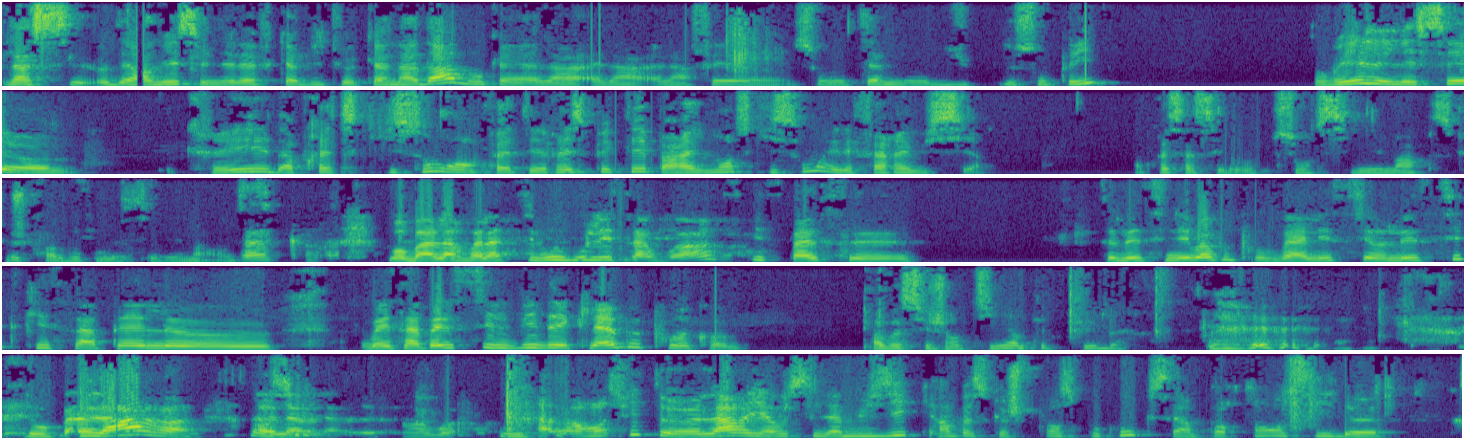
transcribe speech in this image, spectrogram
Là, le dernier, c'est une élève qui habite le Canada, donc elle a, elle a, elle a fait euh, sur le thème du, de son pays. vous voyez, les laisser euh, créer d'après ce qu'ils sont en fait et respecter pareillement ce qu'ils sont et les faire réussir. Après ça c'est l'option cinéma parce que je crois beaucoup au cinéma aussi. D'accord. Bon bah alors voilà, si vous voulez savoir ce qui se passe euh, sur le cinéma, vous pouvez aller sur le site qui s'appelle euh, bah, il s'appelle sylvidesclub.com. Ah bah c'est gentil, un peu de pub. Donc bah, l'art, voilà. Alors ensuite euh, l'art, il y a aussi la musique, hein, parce que je pense beaucoup que c'est important aussi de.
